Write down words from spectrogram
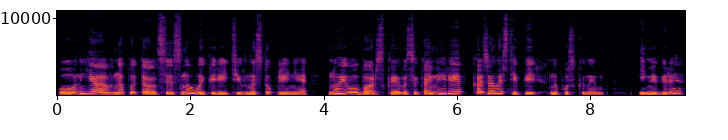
Он явно пытался снова перейти в наступление, но его барское высокомерие казалось теперь напускным. И Мигре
